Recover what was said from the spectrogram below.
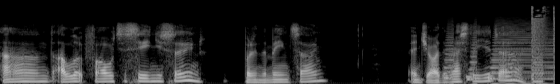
and I look forward to seeing you soon. But in the meantime, enjoy the rest of your day.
